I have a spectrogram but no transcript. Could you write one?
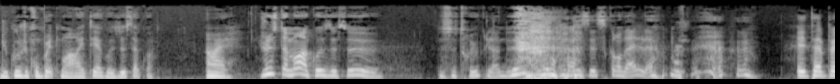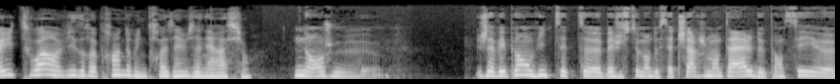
Du coup, j'ai complètement arrêté à cause de ça, quoi. Ouais. Justement à cause de ce de ce truc là, de, de ce scandale. Et t'as pas eu, toi, envie de reprendre une troisième génération? Non, je me j'avais pas envie de cette euh, bah, justement de cette charge mentale, de penser euh,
